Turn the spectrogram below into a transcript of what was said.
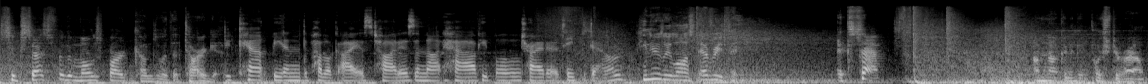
Success, for the most part, comes with a target. You can't be in the public eye as Todd is and not have people try to take you down. He nearly lost everything. Except, I'm not going to get pushed around.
